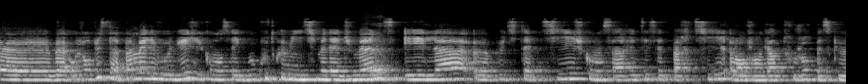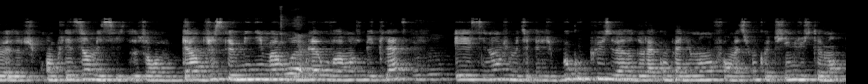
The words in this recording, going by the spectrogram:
Euh, bah, aujourd'hui, ça a pas mal évolué. J'ai commencé avec beaucoup de community management et là, euh, petit à petit, je commence à arrêter cette partie. Alors, j'en garde toujours parce que je prends plaisir, mais si j'en garde juste le minimum Ouais. ou là où vraiment je m'éclate. Et sinon, je me dirige beaucoup plus vers de l'accompagnement, formation, coaching, justement.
